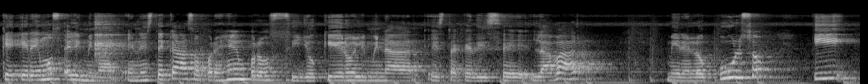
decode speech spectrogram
que queremos eliminar. En este caso, por ejemplo, si yo quiero eliminar esta que dice lavar, miren, lo pulso y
